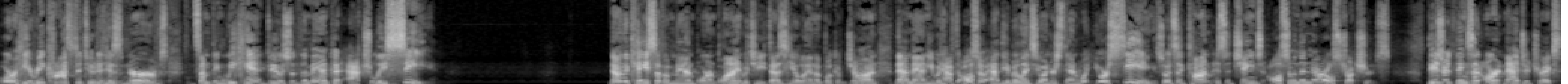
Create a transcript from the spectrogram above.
or he reconstituted his nerves, something we can't do, so that the man could actually see. Now, in the case of a man born blind, which he does heal in the book of John, that man, he would have to also add the ability to understand what you're seeing. So it's a, con, it's a change also in the neural structures. These are things that aren't magic tricks.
